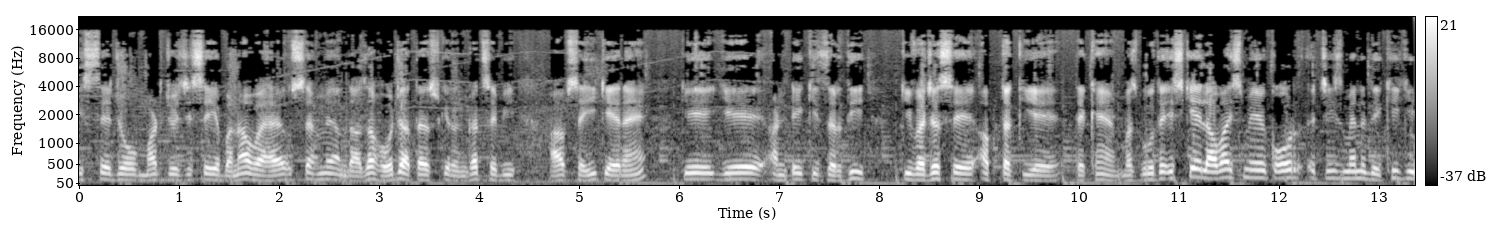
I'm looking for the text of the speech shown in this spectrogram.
اس سے جو مٹ جو جس سے یہ بنا ہوا ہے، اس سے ہمیں اندازہ ہو جاتا ہے، اس کی رنگت سے بھی آپ صحیح کہہ رہے ہیں کہ یہ انڈے کی زردی کی وجہ سے اب تک یہ دیکھیں مضبوط ہے۔ اس کے علاوہ اس میں ایک اور چیز میں نے دیکھی کہ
